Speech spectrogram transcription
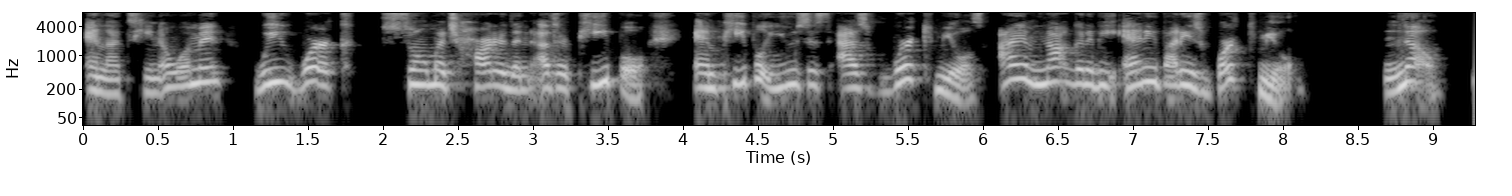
and Latino women, we work so much harder than other people. And people use us as work mules. I am not going to be anybody's work mule. No.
